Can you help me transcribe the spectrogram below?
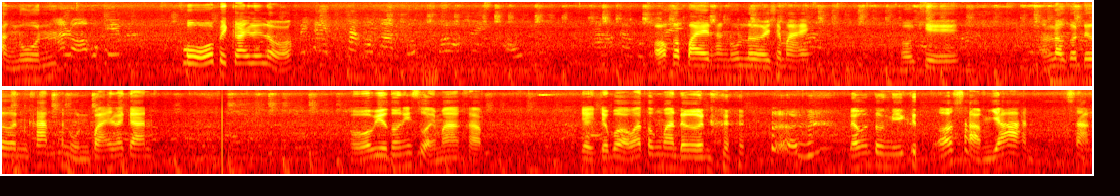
ฝั่งนู้นอ๋อเหรอโอเคมากโหไปไกลเลยเหรอ ไม่ใช่ถ้าเขามาปุ๊บก็ให้เขาถ้าเราจะอ๋อก็ไปทางนู้นเลยใช่ไหมโอเคงั้นเราก็เดินข้ามถนนไปแล้วกันโอ้วิวตรงนี้สวยมากครับ อยากจะบอกว่าต้องมาเดิน แล้วมันตรงนี้คืออ๋อสามย่านสาม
